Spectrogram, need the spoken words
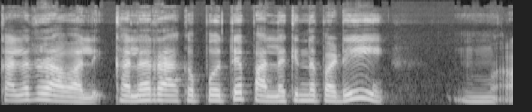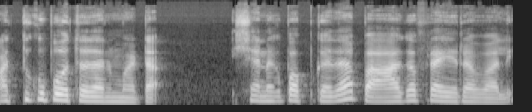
కలర్ రావాలి. కలర్ రాకపోతే పళ్ళ కింద పడి అతుకుపోతుంది అనమాట శనగపప్పు కదా బాగా ఫ్రై రావాలి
